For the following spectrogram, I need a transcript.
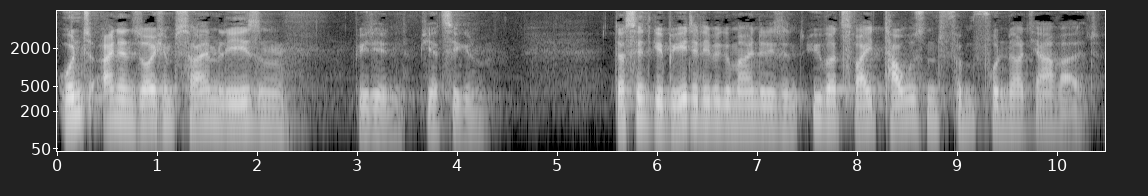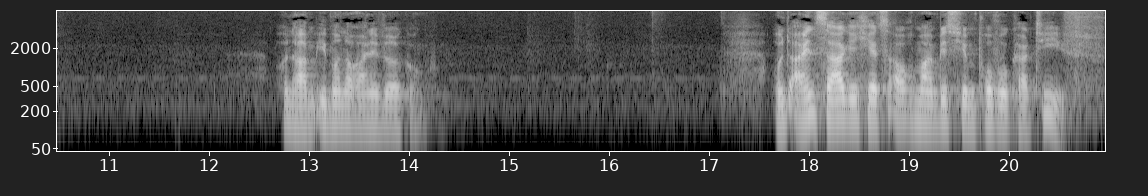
Und einen solchen Psalm lesen wie den jetzigen das sind Gebete, liebe Gemeinde, die sind über 2500 Jahre alt und haben immer noch eine Wirkung. Und eins sage ich jetzt auch mal ein bisschen provokativ.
